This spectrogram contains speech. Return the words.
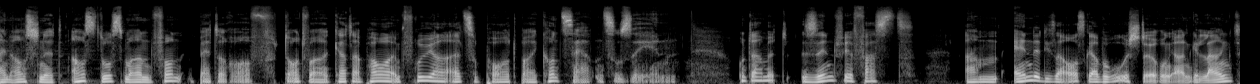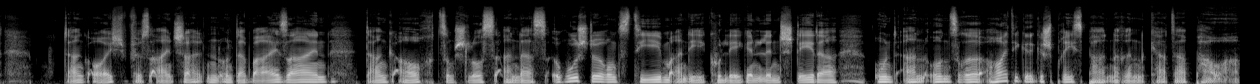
Ein Ausschnitt aus Dussmann von Betteroff. Dort war Kata Power im Frühjahr als Support bei Konzerten zu sehen. Und damit sind wir fast am Ende dieser Ausgabe Ruhestörung angelangt. Dank euch fürs Einschalten und dabei sein. Dank auch zum Schluss an das Ruhestörungsteam, an die Kollegin Lynn Steder und an unsere heutige Gesprächspartnerin Katha Power.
